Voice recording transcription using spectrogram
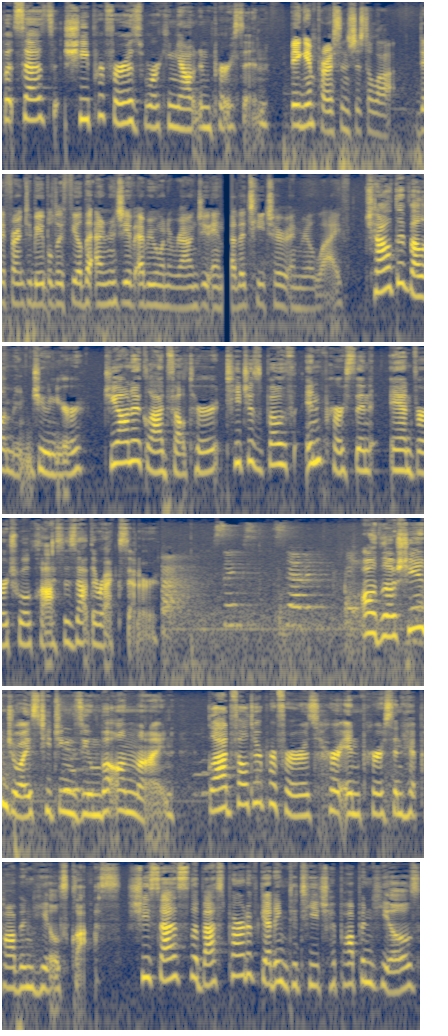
but says she prefers working out in person. Being in person is just a lot different to be able to feel the energy of everyone around you and the teacher in real life. Child Development Junior Gianna Gladfelter teaches both in person and virtual classes at the Rec Center. Six, seven, Although she enjoys teaching Zumba online, Gladfelter prefers her in person hip hop and heels class. She says the best part of getting to teach hip hop and heels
